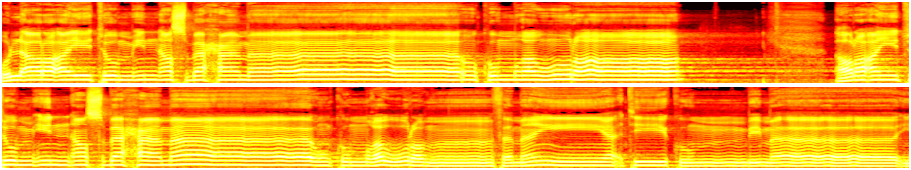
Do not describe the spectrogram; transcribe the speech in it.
قل ارايتم ان اصبح ماؤكم غورا ارايتم ان اصبح ماؤكم غورا فمن ياتيكم بماء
